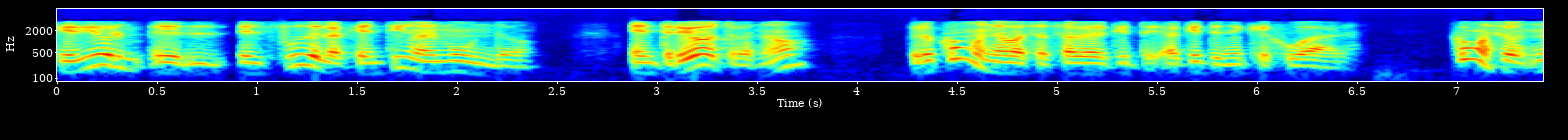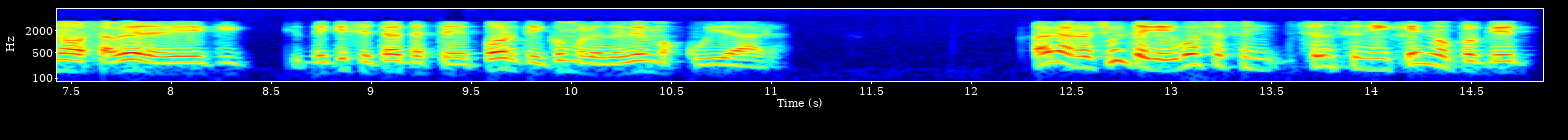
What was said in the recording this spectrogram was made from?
que dio el, el, fútbol argentino al mundo, entre otros, ¿no? Pero ¿cómo no vas a saber qué a qué tenés que jugar? ¿Cómo no vas a saber de, de qué se trata este deporte y cómo lo debemos cuidar? Ahora resulta que vos sos un, sos un ingenuo porque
